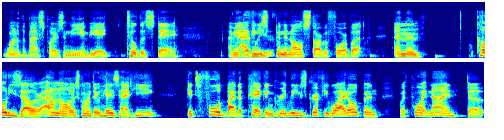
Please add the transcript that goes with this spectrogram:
one of the best players in the NBA till this day. I mean, I think Definitely he's is. been an All Star before, but and then Cody Zeller. I don't know what was going through his head. He gets fooled by the pick and leaves Griffey wide open with point nine to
